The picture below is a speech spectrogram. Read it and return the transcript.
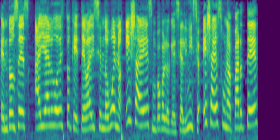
Entonces hay algo de esto que te va diciendo, bueno, ella es un poco lo que decía al inicio, ella es una parte,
